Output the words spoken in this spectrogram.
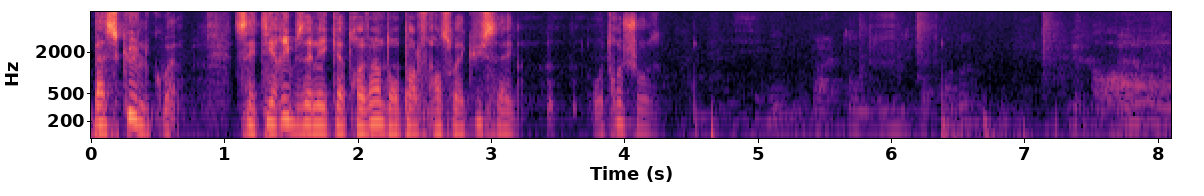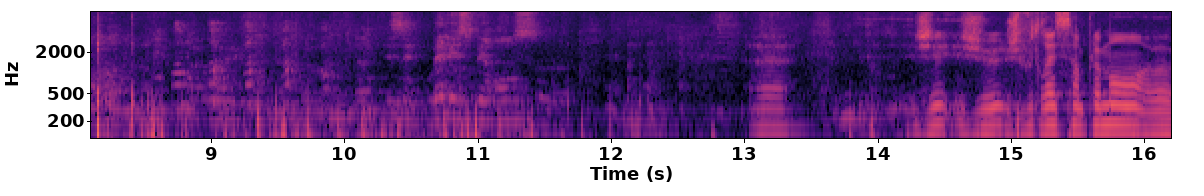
bascule, quoi. Ces terribles années 80 dont parle François Cusset. Autre chose. Cette belle espérance. Euh, je, voudrais simplement euh,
